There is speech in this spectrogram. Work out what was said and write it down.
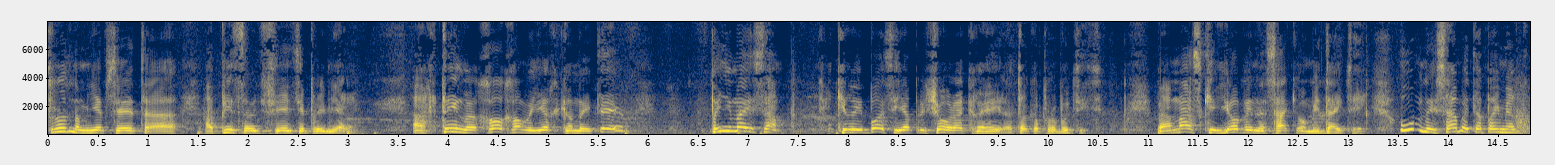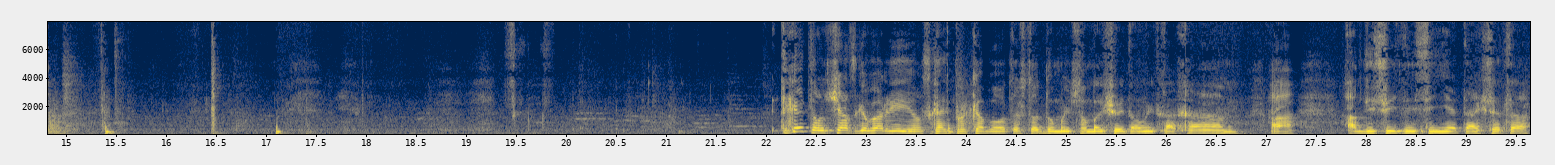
Трудно мне все это описывать, все эти примеры. Ах ты, хохам, понимай сам. Килайбоси я пришел рак Рагейра, только пробудить. В Амаске Йовина Сакио Мидайте. Умный сам это поймет. Это он сейчас говорил, сказать про кого-то, что думает, что он большой Талмит Хахам, а, а в действительности нет, так что это,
